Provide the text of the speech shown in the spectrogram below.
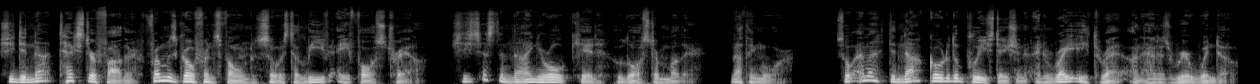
She did not text her father from his girlfriend's phone so as to leave a false trail. She's just a nine year old kid who lost her mother, nothing more. So Emma did not go to the police station and write a threat on Anna's rear window.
